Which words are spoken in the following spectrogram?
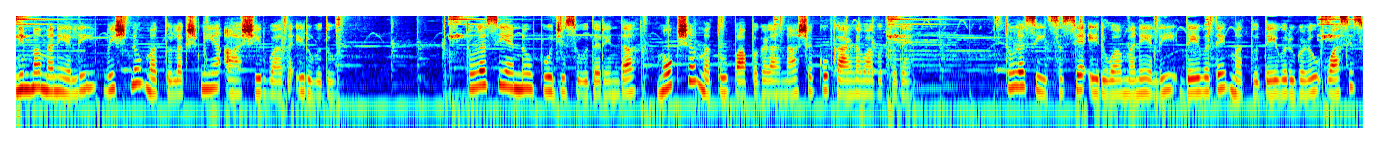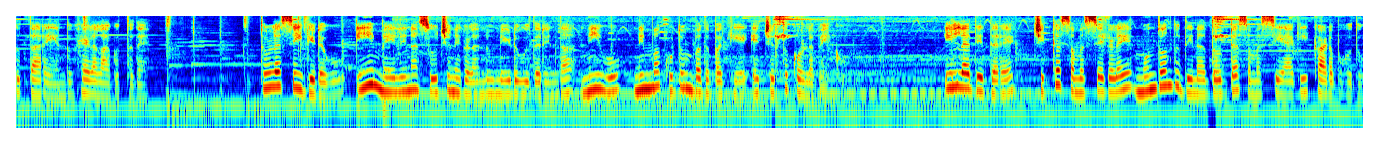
ನಿಮ್ಮ ಮನೆಯಲ್ಲಿ ವಿಷ್ಣು ಮತ್ತು ಲಕ್ಷ್ಮಿಯ ಆಶೀರ್ವಾದ ಇರುವುದು. ತುಳಸಿಯನ್ನು ಪೂಜಿಸುವುದರಿಂದ ಮೋಕ್ಷ ಮತ್ತು ಪಾಪಗಳ ನಾಶಕ್ಕೂ ಕಾರಣವಾಗುತ್ತದೆ. ತುಳಸಿ ಸಸ್ಯ ಇರುವ ಮನೆಯಲ್ಲಿ ದೇವತೆ ಮತ್ತು ದೇವರುಗಳು ವಾಸಿಸುತ್ತಾರೆ ಎಂದು ಹೇಳಲಾಗುತ್ತದೆ. ತುಳಸಿ ಗಿಡವು ಈ ಮೇಲಿನ ಸೂಚನೆಗಳನ್ನು ನೀಡುವುದರಿಂದ ನೀವು ನಿಮ್ಮ ಕುಟುಂಬದ ಬಗ್ಗೆ ಎಚ್ಚೆತ್ತುಕೊಳ್ಳಬೇಕು. ಇಲ್ಲದಿದ್ದರೆ ಚಿಕ್ಕ ಸಮಸ್ಯೆಗಳೇ ಮುಂದೊಂದು ದಿನ ದೊಡ್ಡ ಸಮಸ್ಯೆಯಾಗಿ ಕಾಡಬಹುದು.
